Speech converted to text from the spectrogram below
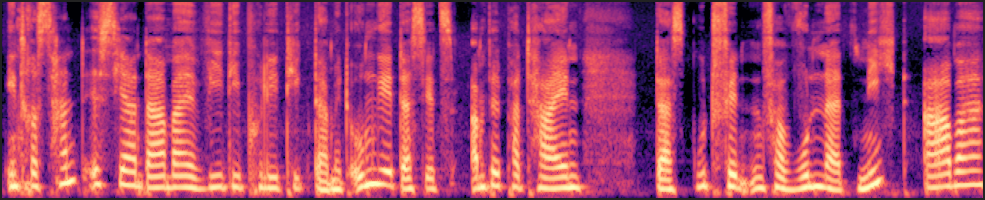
Interessant ist ja dabei, wie die Politik damit umgeht, dass jetzt Ampelparteien das gut finden, verwundert nicht. Aber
